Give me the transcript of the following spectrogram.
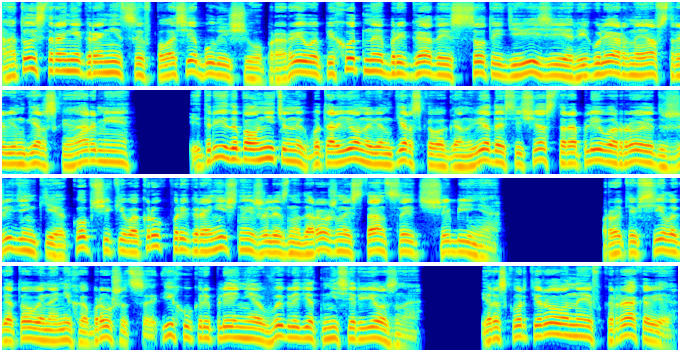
А на той стороне границы, в полосе будущего прорыва, пехотная бригада из сотой дивизии регулярной австро-венгерской армии и три дополнительных батальона венгерского ганведа сейчас торопливо роют жиденькие окопчики вокруг приграничной железнодорожной станции Чебиня. Против силы, готовой на них обрушиться, их укрепления выглядят несерьезно, и расквартированные в Кракове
